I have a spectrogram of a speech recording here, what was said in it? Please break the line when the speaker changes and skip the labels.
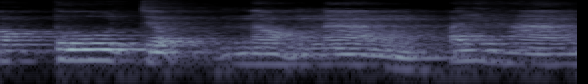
ออกตูจับหนองนางไปหาง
